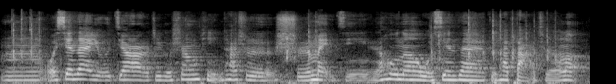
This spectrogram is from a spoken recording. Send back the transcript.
嗯，我现在有件这个商品，它是十美金，然后呢，我现在给它打折了。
